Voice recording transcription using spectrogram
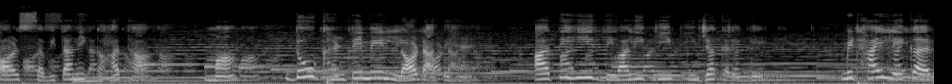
और सविता ने कहा था माँ, दो घंटे में लौट आते हैं। आते ही दिवाली की पूजा करेंगे। मिठाई लेकर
